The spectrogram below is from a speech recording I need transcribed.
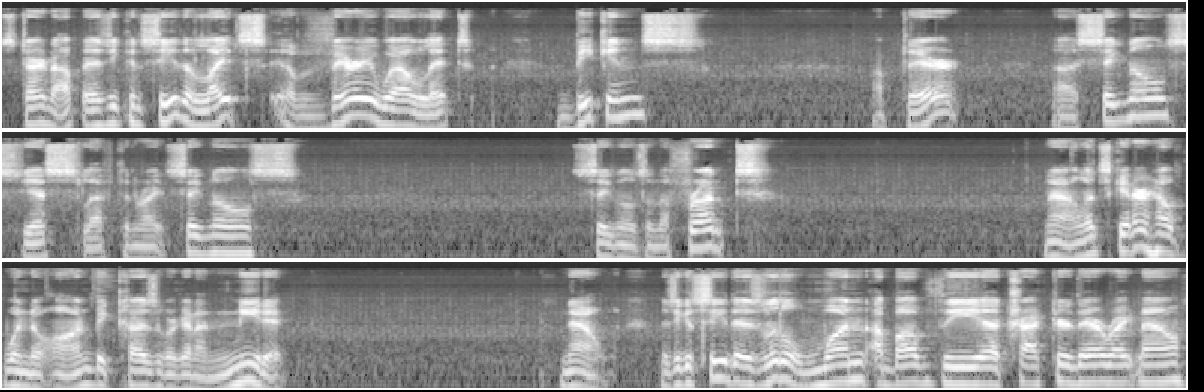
Start up. As you can see, the lights are very well lit. Beacons up there. Uh, signals. Yes, left and right signals. Signals in the front. Now let's get our help window on because we're going to need it now, as you can see, there's a little one above the uh, tractor there right now.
